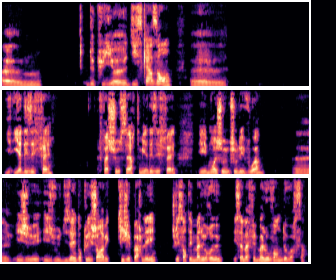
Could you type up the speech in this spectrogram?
depuis 10-15 ans, euh, il y a des effets fâcheux certes, mais il y a des effets. Et moi, je, je les vois. Euh, et, je, et je disais, donc les gens avec qui j'ai parlé, je les sentais malheureux et ça m'a fait mal au ventre de voir ça.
